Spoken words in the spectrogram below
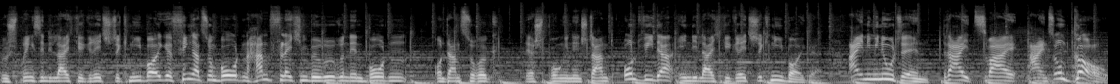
Du springst in die leicht gegrätschte Kniebeuge, Finger zum Boden, Handflächen berühren den Boden und dann zurück. Der Sprung in den Stand und wieder in die leicht gegrätschte Kniebeuge. Eine Minute in 3, 2, 1 und go!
